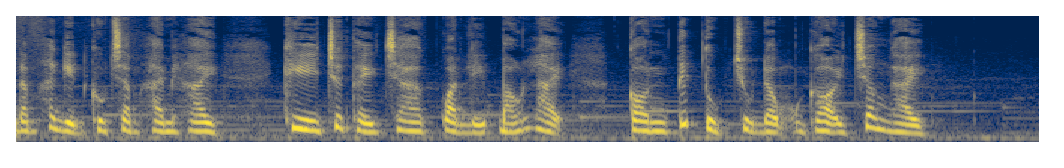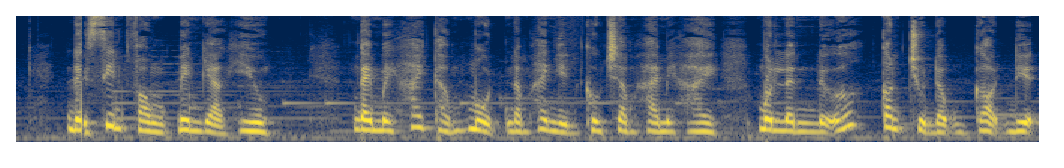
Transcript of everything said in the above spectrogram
năm 2022, khi chưa thấy cha quản lý báo lại, con tiếp tục chủ động gọi cho ngài để xin phòng bên nhà hưu Ngày 12 tháng 1 năm 2022, một lần nữa con chủ động gọi điện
